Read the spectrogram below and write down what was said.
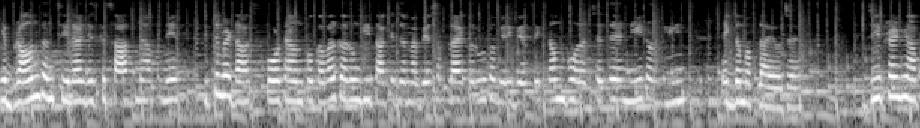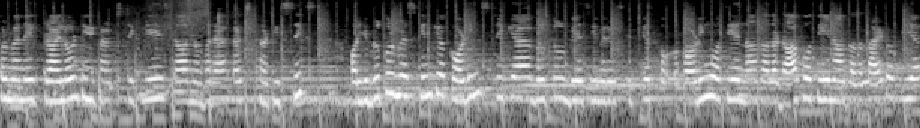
ये ब्राउन कंसीलर जिसके साथ मैं अपने जितने मेरे डार्क स्पॉट हैं, उनको कवर करूँगी ताकि जब मैं बेस अप्लाई करूँ तो मेरी बेस एकदम बहुत अच्छे से नीट और क्लीन एकदम अप्लाई हो जाए। जी फ्रेंड यहाँ पर मैंने एक ट्राइलोन टी पैंट स्टिक ली इसका नंबर है एक्स थर्टी सिक्स और ये बिल्कुल मेरे स्किन के अकॉर्डिंग स्टिक है, बिल्कुल बेस ये मेरे स्किन के अकॉर्डिंग होती है, ना ज़्यादा डार्क होती है, ना ज़्यादा लाइट होती है।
